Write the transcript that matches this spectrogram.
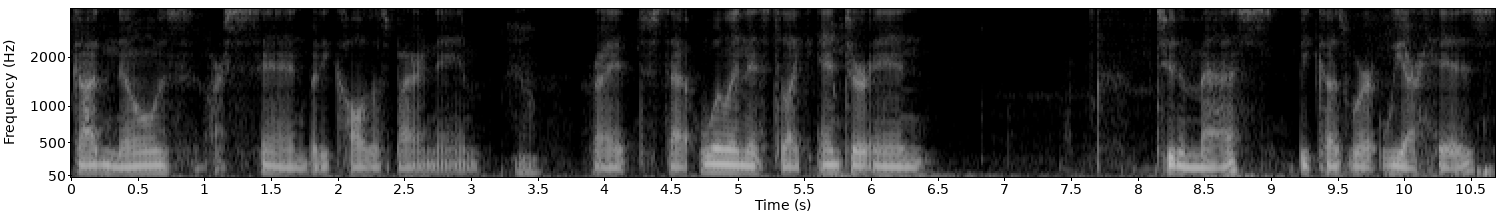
God knows our sin, but he calls us by our name. Yeah. Right? Just that willingness to like enter in to the mess because we're we are his.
